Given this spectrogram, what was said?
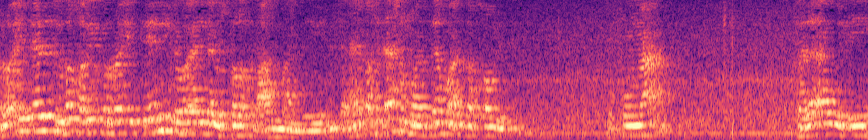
الرأي الثالث وده قريب من الرأي الثاني اللي هو قال لا يشترط العزم على الإنسان هيبقى في الآخر مقدم وأدى قول مفهوم معنا؟ فده أول إيه؟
